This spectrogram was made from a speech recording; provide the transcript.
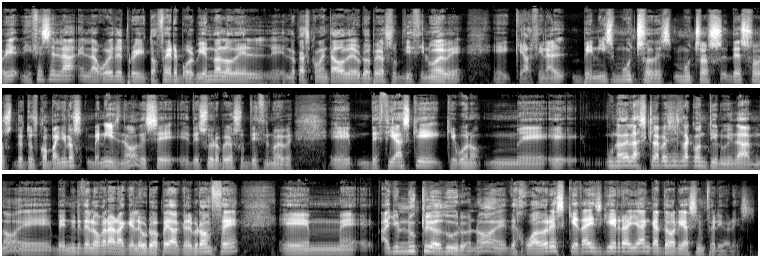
Oye, dices en la, en la web del proyecto FER, volviendo a lo, del, eh, lo que has comentado del Europeo Sub-19, eh, que al final venís mucho, de, muchos de esos de tus compañeros venís, ¿no? De ese, de ese Europeo Sub-19. Eh, decías que, que bueno, mm, una de las claves es la continuidad, ¿no? venir de lograr aquel europeo, aquel bronce. Em, hay un núcleo duro, ¿no? de jugadores que dais guerra ya en categorías inferiores.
